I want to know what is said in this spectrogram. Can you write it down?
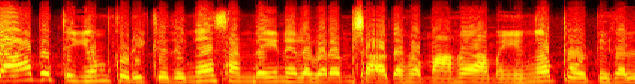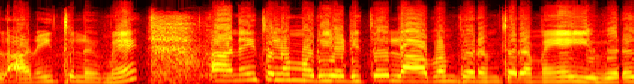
லாபத்தையும் குறிக்குதுங்க. சந்தை நிலவரம் சாதகமாக அமையுங்க. போட்டிகள் அனைத்திலுமே அனைத்திலும் முறியடித்து லாபம் பெறும் திறமையை இவ்விரு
